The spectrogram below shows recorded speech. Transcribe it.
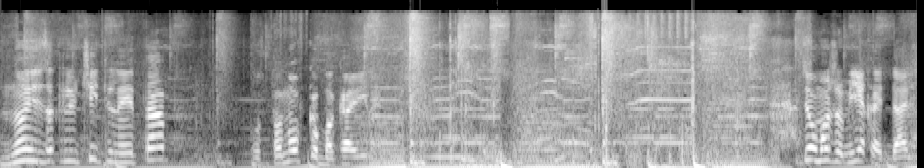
Ну и заключительный этап установка боковины. Все, можем ехать дальше.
